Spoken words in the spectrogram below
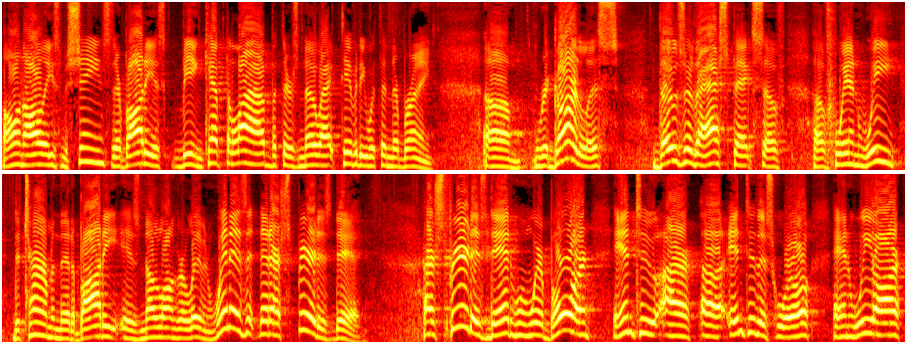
on all these machines. Their body is being kept alive, but there's no activity within their brain. Um, regardless, those are the aspects of, of when we determine that a body is no longer living. When is it that our spirit is dead? Our spirit is dead when we're born into our uh, into this world, and we are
